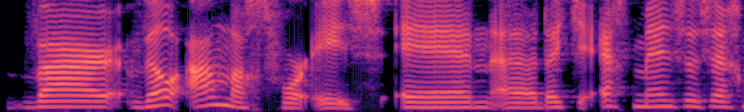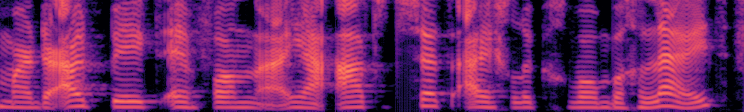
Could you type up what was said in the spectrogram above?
waar wel aandacht voor is. En uh, dat je echt mensen zeg maar eruit pikt en van uh, ja, A tot Z eigenlijk gewoon begeleidt.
